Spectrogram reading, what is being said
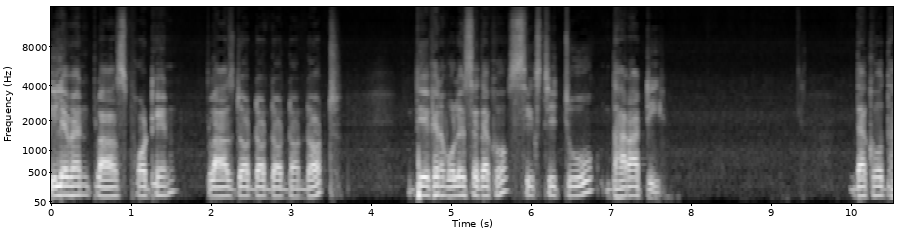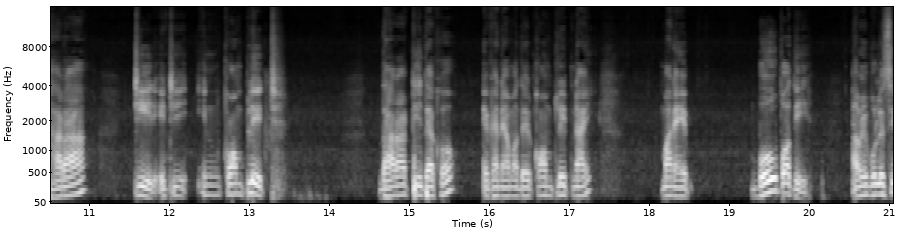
eleven plus fourteen plus dot dot dot dot dot দিয়ে এখানে বলেছে, দেখো সিক্সটি টু ধারাটি। দেখো, ধারাটির, এটি ইনকমপ্লিট ধারাটি, দেখো এখানে আমাদের কমপ্লিট নাই। মানে বহুপদী, আমি বলেছি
